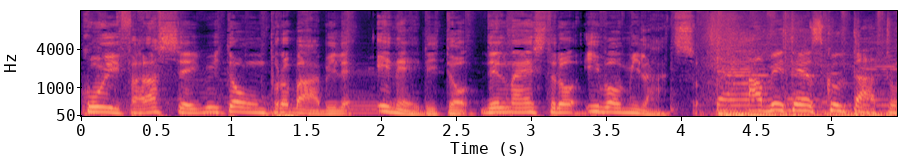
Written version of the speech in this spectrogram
cui farà seguito un probabile inedito del maestro Ivo Milazzo. Avete ascoltato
